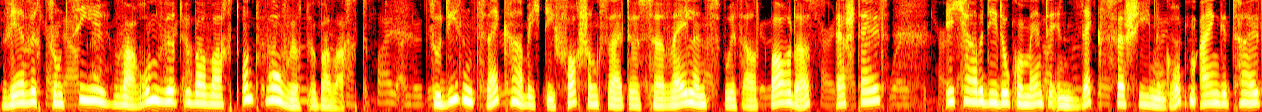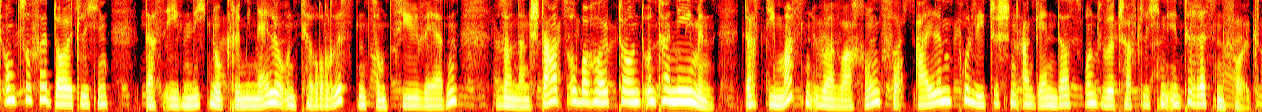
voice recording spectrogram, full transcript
Wer wird zum Ziel, warum wird überwacht und wo wird überwacht? Zu diesem Zweck habe ich die Forschungsseite Surveillance Without Borders erstellt, ich habe die Dokumente in sechs verschiedene Gruppen eingeteilt, um zu verdeutlichen, dass eben nicht nur Kriminelle und Terroristen zum Ziel werden, sondern Staatsoberhäupter und Unternehmen, dass die Massenüberwachung vor allem politischen Agendas und wirtschaftlichen Interessen folgt.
